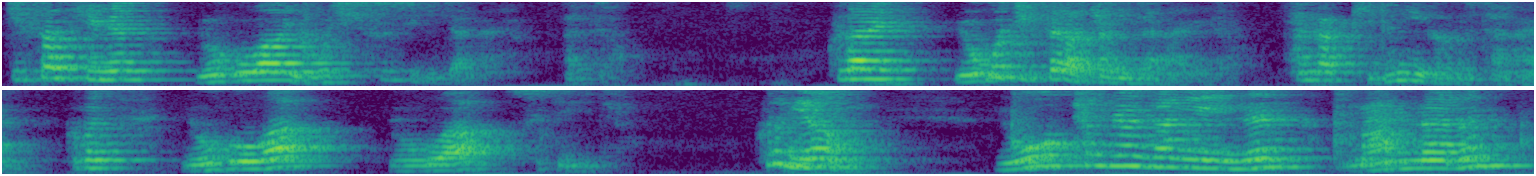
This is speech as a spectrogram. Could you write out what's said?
직사각형이면 요거와 요것이 수직이잖아요. 맞죠? 그 다음에 요거 직사각형이잖아요. 그죠? 삼각 기둥이가 그렇잖아요. 그러면 요거와 요거와 수직이죠. 그러면 요 평면상에 있는 만나는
